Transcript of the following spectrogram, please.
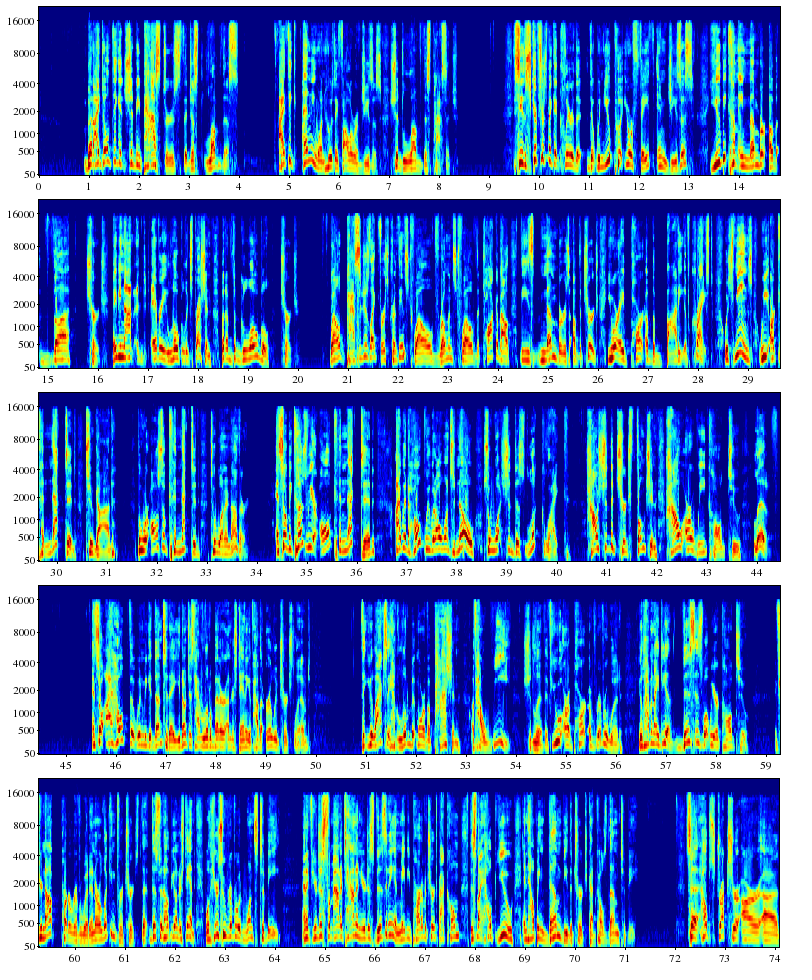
But I don't think it should be pastors that just love this. I think anyone who is a follower of Jesus should love this passage. See, the scriptures make it clear that, that when you put your faith in Jesus, you become a member of the church. Maybe not every local expression, but of the global church. Well, passages like 1 Corinthians 12, Romans 12, that talk about these members of the church, you are a part of the body of Christ, which means we are connected to God, but we're also connected to one another. And so, because we are all connected, I would hope we would all want to know so, what should this look like? How should the church function? How are we called to live? And so, I hope that when we get done today, you don't just have a little better understanding of how the early church lived, that you'll actually have a little bit more of a passion of how we should live. If you are a part of Riverwood, you'll have an idea this is what we are called to. If you're not part of Riverwood and are looking for a church, that this would help you understand well, here's who Riverwood wants to be. And if you're just from out of town and you're just visiting and maybe part of a church back home, this might help you in helping them be the church God calls them to be. To help structure our uh,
